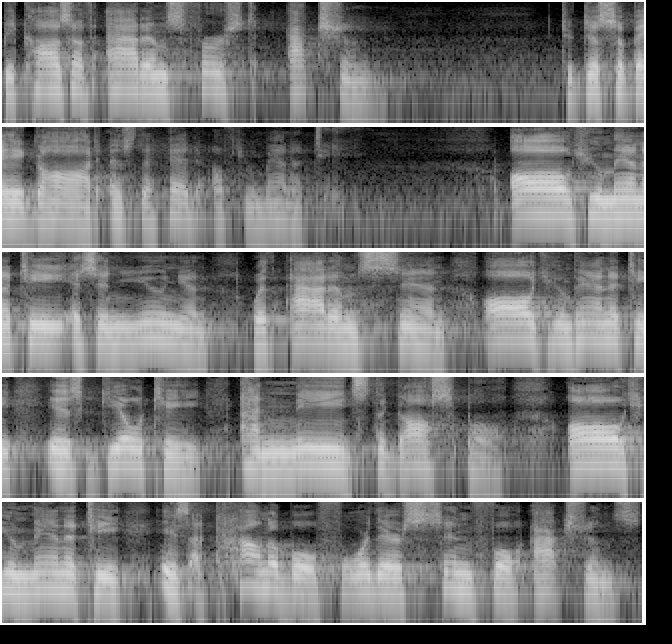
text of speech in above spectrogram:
because of Adam's first action to disobey God as the head of humanity. All humanity is in union with Adam's sin. All humanity is guilty and needs the gospel. All humanity is accountable for their sinful actions.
